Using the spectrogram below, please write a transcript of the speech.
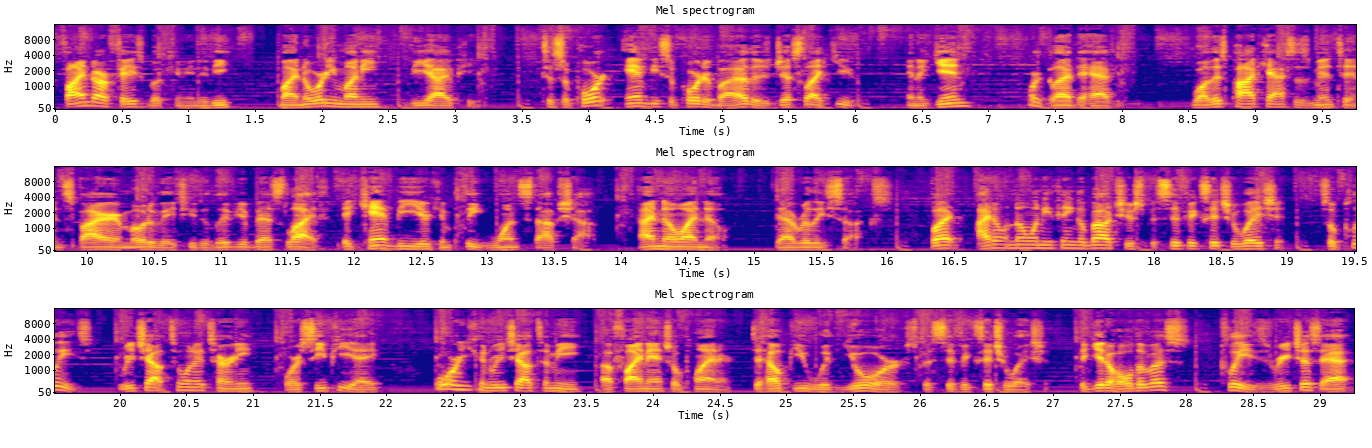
find our Facebook community, Minority Money VIP, to support and be supported by others just like you. And again, we're glad to have you. While this podcast is meant to inspire and motivate you to live your best life, it can't be your complete one stop shop. I know, I know, that really sucks. But I don't know anything about your specific situation. So please reach out to an attorney or CPA, or you can reach out to me, a financial planner, to help you with your specific situation. To get a hold of us, please reach us at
